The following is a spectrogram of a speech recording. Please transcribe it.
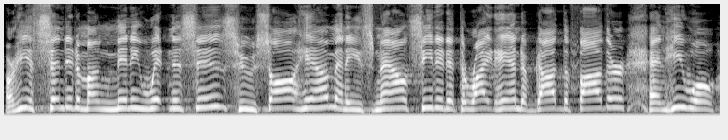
Or he ascended among many witnesses who saw him, and he's now seated at the right hand of God the Father, and he will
